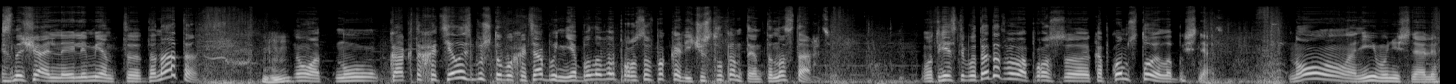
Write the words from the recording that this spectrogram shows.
изначальный элемент э, доната, Mm-hmm. Ну вот, ну, как-то хотелось бы, чтобы хотя бы не было вопросов по количеству контента на старте. Вот если вот этот вопрос Капком стоило бы снять. Но они его не сняли.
